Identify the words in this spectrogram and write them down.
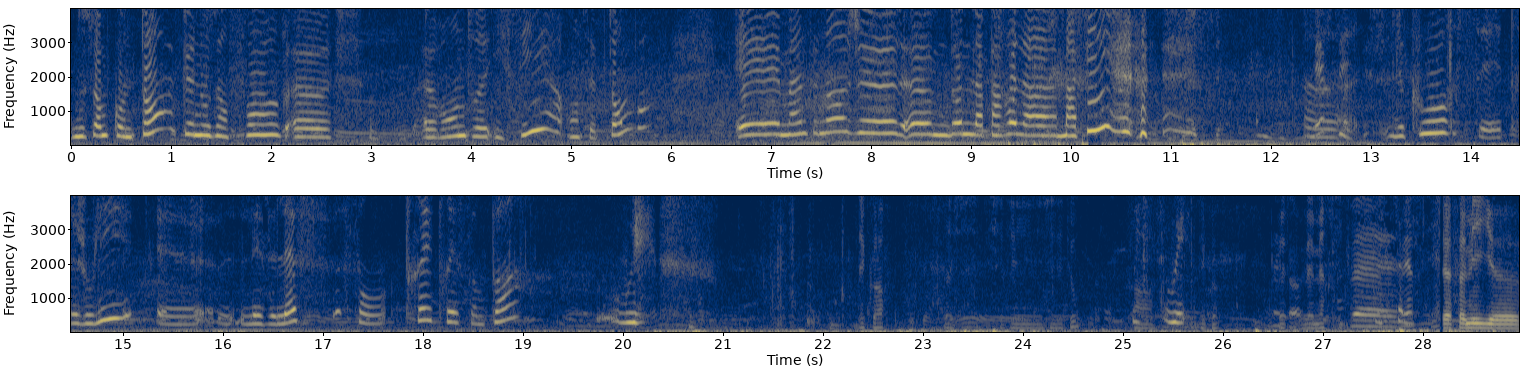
nous sommes contents que nos enfants euh, rentrent ici en septembre. Et maintenant, je euh, donne la parole à ma fille. Merci. Euh, le cours, c'est très joli. Et les élèves sont très très sympas. Oui. D'accord. Euh, C'était c'était tout? Enfin, Oui. D'accord. Ben, merci. Ben, Merci. La famille euh,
